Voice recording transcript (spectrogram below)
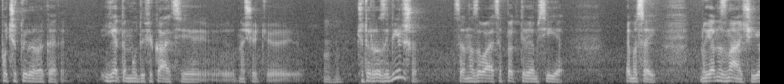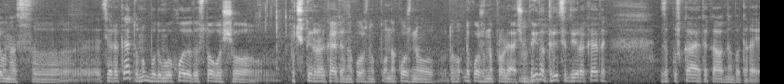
по чотири ракети. Є там модифікації, е, значить, е, чотири рази більше. Це називається Пек-3 MCE. MSA. Ну я не знаю, чи є у нас е, ці ракети. Ну будемо виходити з того, що по 4 ракети на кожну на кожну на кожну направляючу. Відповідно, 32 ракети запускає така одна батарея.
